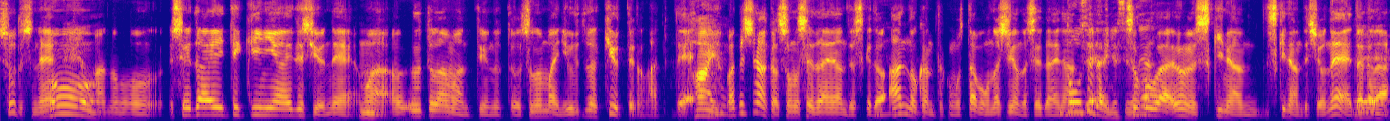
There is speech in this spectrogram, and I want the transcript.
そうですね。うん。あの世代的にあれですよね、うん。まあ、ウルトラマンっていうのと、その前にウルトラ Q っていうのがあって、はい、私なんかその世代なんですけど、うん庵野監督も多分同じような世代なんで、同世代ですよね。そこが、うん、好きなん好きなんでしょうね。だから、え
